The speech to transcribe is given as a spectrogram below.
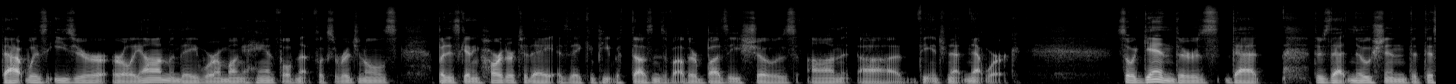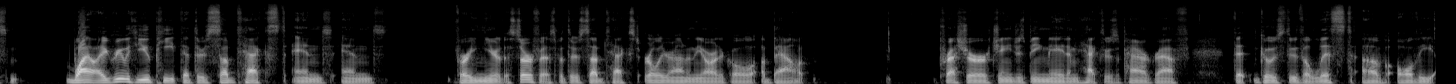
That was easier early on when they were among a handful of Netflix originals, but it's getting harder today as they compete with dozens of other buzzy shows on uh, the internet network. So again, there's that there's that notion that this. While I agree with you, Pete, that there's subtext and and very near the surface, but there's subtext earlier on in the article about pressure changes being made. I mean, heck, there's a paragraph that goes through the list of all the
